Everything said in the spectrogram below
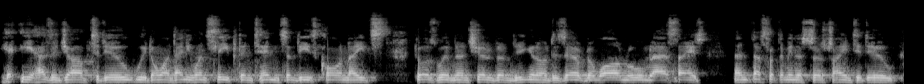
he has a job to do. We don't want anyone sleeping in tents on these cold nights. Those women and children, you know, deserved a warm room last night. And that's what the minister is trying to do.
